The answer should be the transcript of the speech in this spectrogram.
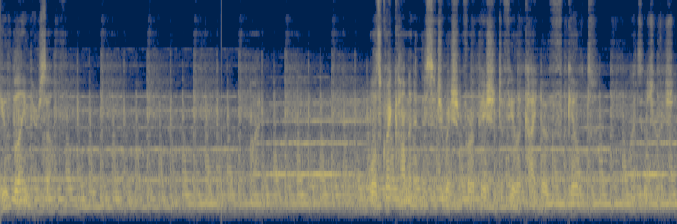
Do you blame yourself? Why? Well, it's quite common in this situation for a patient to feel a kind of guilt. What situation?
